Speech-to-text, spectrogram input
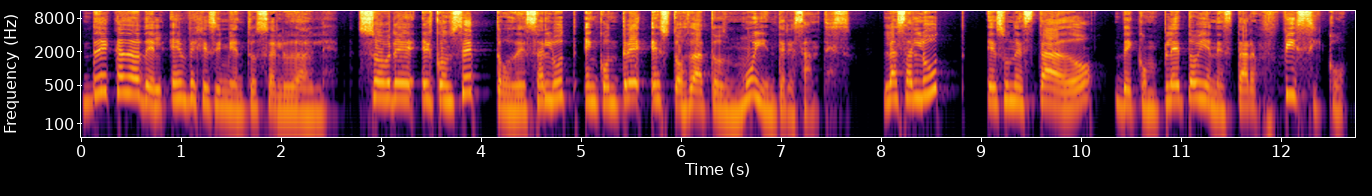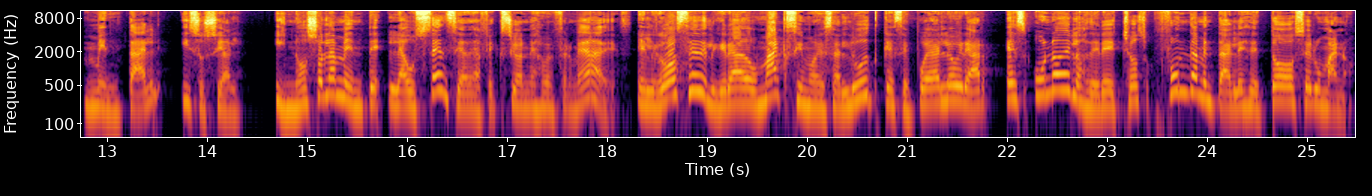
década del envejecimiento saludable. Sobre el concepto de salud encontré estos datos muy interesantes. La salud es un estado de completo bienestar físico, mental y social. Y no solamente la ausencia de afecciones o enfermedades. El goce del grado máximo de salud que se pueda lograr es uno de los derechos fundamentales de todo ser humano.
